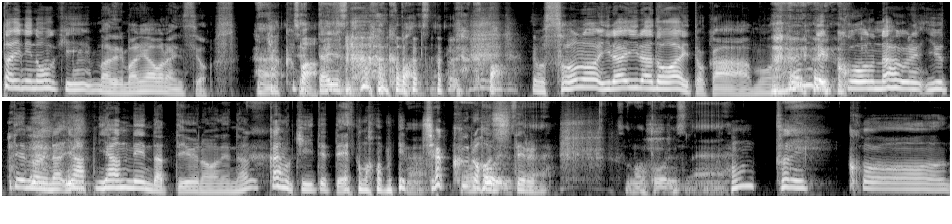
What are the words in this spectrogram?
対に納期までに間に合わないんですよ。はい、100%絶対ですね。100%ですね。100%。でもそのイライラ度合いとか、もうなんでこんな風に言ってんのにな、や、やんねえんだっていうのをね、何回も聞いてて、もうめっちゃ苦労してる。その通りですね。本当に、こ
